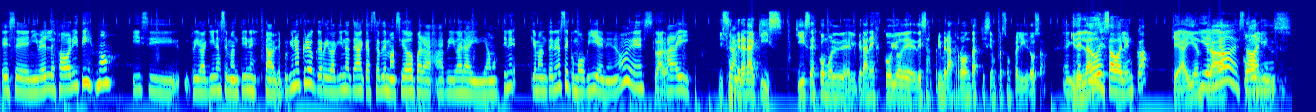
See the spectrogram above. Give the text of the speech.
ese nivel de favoritismo y si Rivaquina se mantiene estable. Porque no creo que Rivaquina tenga que hacer demasiado para arribar ahí, digamos. Tiene que mantenerse como viene, ¿no? Es ahí. Y superar a Kiss. Kiss es como el, gran escollo de, esas primeras rondas que siempre son peligrosas. Y del lado de Zabalenka, que ahí entra Collins.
